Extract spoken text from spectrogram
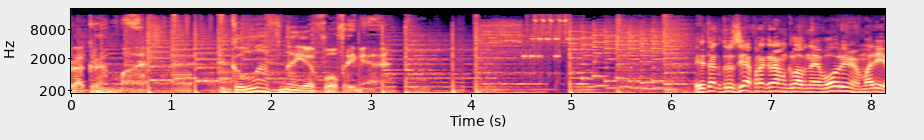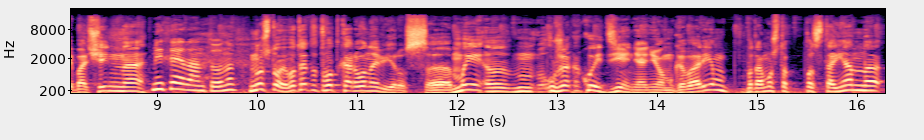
Программа «Главное вовремя». Итак, друзья, программа «Главное вовремя». Мария Бочинина. Михаил Антонов. Ну что, вот этот вот коронавирус. Э, Мы э, уже какой день о нем говорим, потому что постоянно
